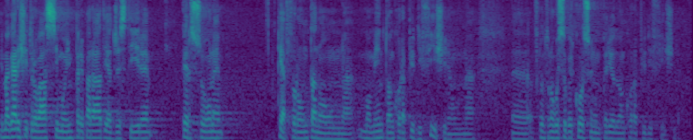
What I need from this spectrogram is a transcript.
e magari ci trovassimo impreparati a gestire persone che affrontano un momento ancora più difficile, un, eh, affrontano questo percorso in un periodo ancora più difficile.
